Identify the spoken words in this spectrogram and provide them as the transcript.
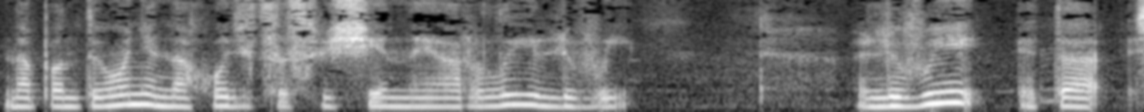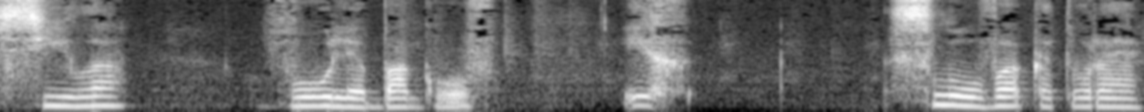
на пантеоне находятся священные орлы и львы. Львы – это сила, воля богов, их слово, которое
